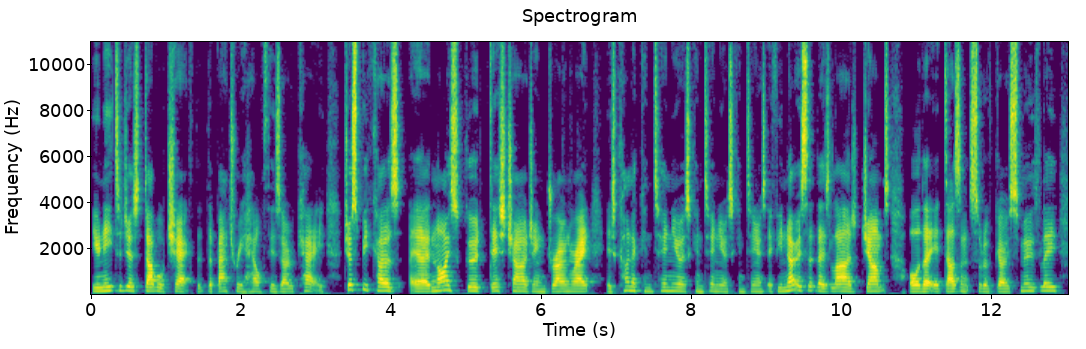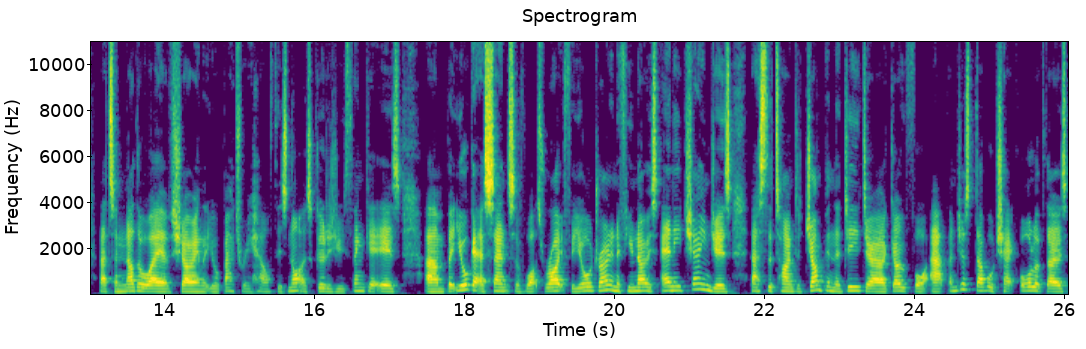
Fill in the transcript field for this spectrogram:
you need to just double check that the battery health is okay. Just because a nice, good discharging drone rate is kind of continuous, continuous, continuous. If you notice that there's large jumps or that it doesn't sort of go smoothly, that's another way of showing that your battery health is not as good as you think it is. Um, but you'll get a sense of what's right for your drone. And if you notice any changes, that's the time to jump in the DJI Go 4 app and just double check all of those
